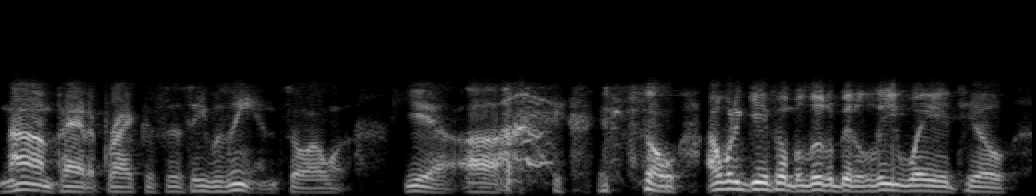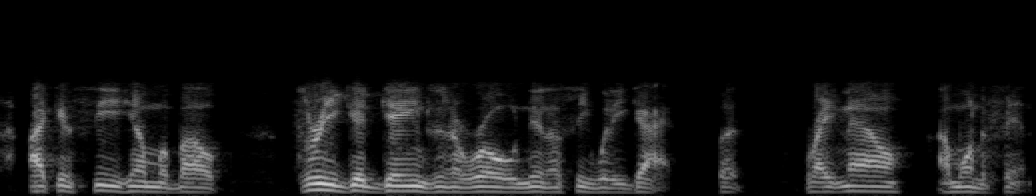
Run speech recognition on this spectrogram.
non-padded practices, he was in. So I, yeah, uh, so I would give him a little bit of leeway until I can see him about three good games in a row, and then I'll see what he got. But right now, I'm on the fence.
